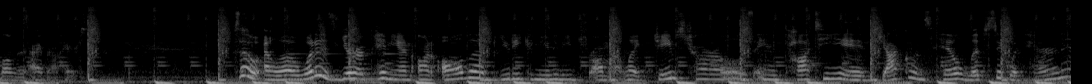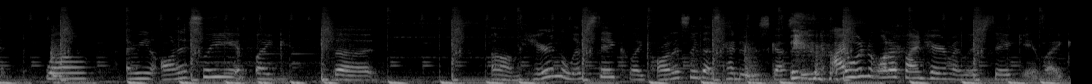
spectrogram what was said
longer eyebrow hairs. So, Ella, what is your opinion on all the beauty community drama like James Charles and Tati and Jaclyn's Hill lipstick with hair in it? Well, I mean, honestly, like the um, hair in the lipstick, like honestly, that's kind of disgusting. I wouldn't want to find hair in my lipstick, and like,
